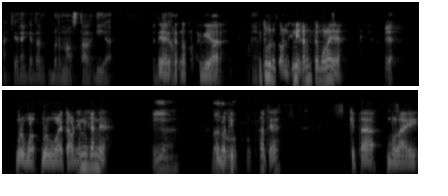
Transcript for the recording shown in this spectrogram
Akhirnya kita bernostalgia. Dan Ya kita nostalgia. Itu baru tahun ini kan kita mulai ya? Ya. Baru, mul- baru mulai tahun ini kan ya? Iya. Oh, Baru berarti banget ya. Kita mulai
